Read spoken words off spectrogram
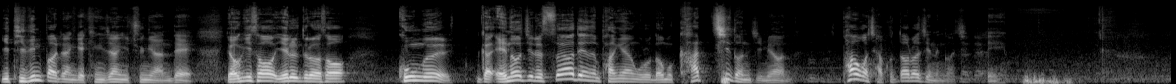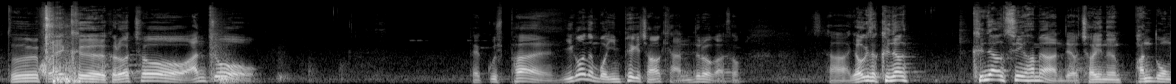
이 디딤발이라는 게 굉장히 중요한데 여기서 예를 들어서 공을 그러니까 에너지를 써야 되는 방향으로 너무 같이 던지면 파워가 자꾸 떨어지는 거지. 둘 브레이크 그렇죠 안쪽 198 이거는 뭐 임팩이 정확히 안 들어가서 자 여기서 그냥 그냥 스윙하면 안 돼요. 저희는 반동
